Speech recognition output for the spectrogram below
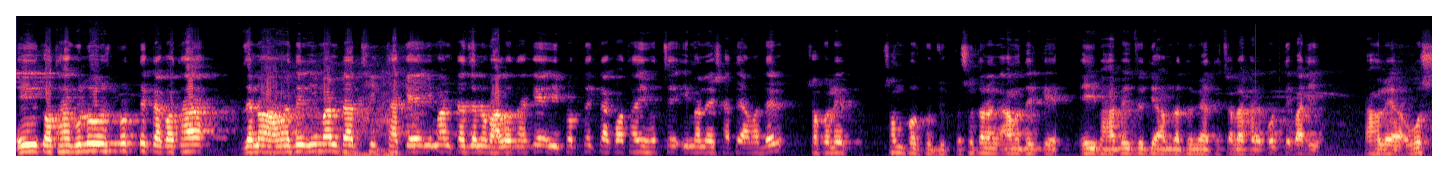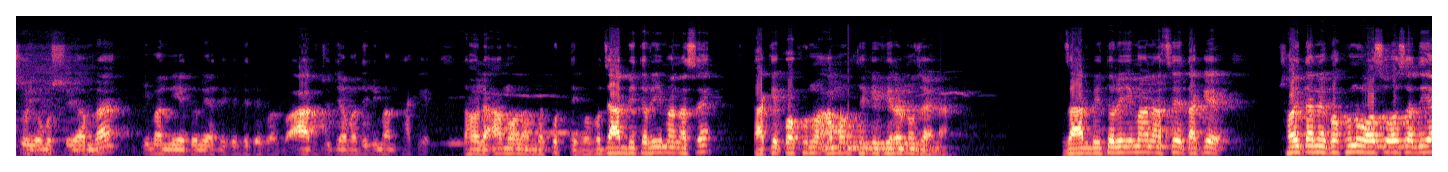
এই কথাগুলো প্রত্যেকটা কথা যেন আমাদের ইমানটা ঠিক থাকে ইমানটা যেন ভালো থাকে এই প্রত্যেকটা কথাই হচ্ছে ইমানের সাথে আমাদের সকলের সম্পর্কযুক্ত। সুতরাং আমাদেরকে এইভাবে যদি আমরা দুনিয়াতে চলাফেরা করতে পারি তাহলে অবশ্যই অবশ্যই আমরা ইমান নিয়ে দুনিয়া থেকে যেতে পারব। আর যদি আমাদের ইমান থাকে, তাহলে আমল আমরা করতে পারব। যার ভিতরে ইমান আছে, তাকে কখনো আমল থেকে ফেরানো যায় না। যার ভিতরে ইমান আছে, তাকে শয়তানে কখনো অসহসা দিয়ে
